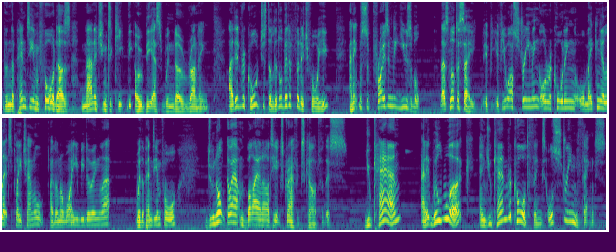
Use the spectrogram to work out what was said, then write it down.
than the Pentium 4 does managing to keep the OBS window running. I did record just a little bit of footage for you, and it was surprisingly usable. That's not to say, if, if you are streaming or recording or making a Let's Play channel, I don't know why you'd be doing that with a Pentium 4, do not go out and buy an RTX graphics card for this. You can, and it will work, and you can record things or stream things,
